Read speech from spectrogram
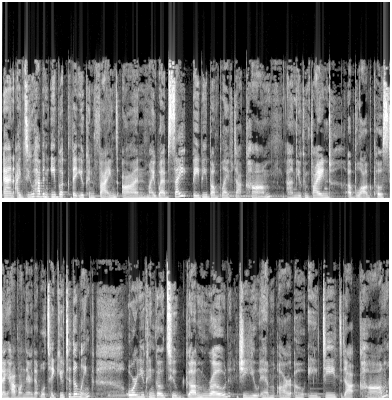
And I do have an ebook that you can find on my website, babybumplife.com. Um, you can find a blog post I have on there that will take you to the link. Or you can go to gumroad, G U M R O A D dot com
